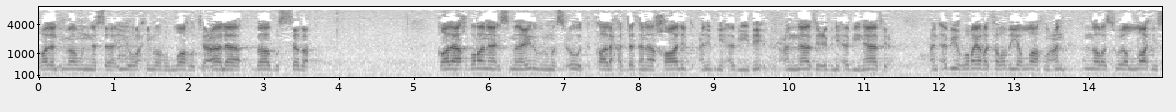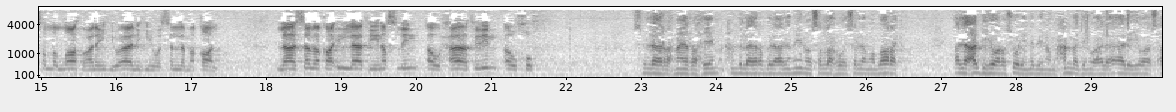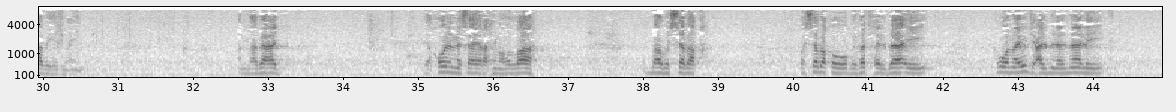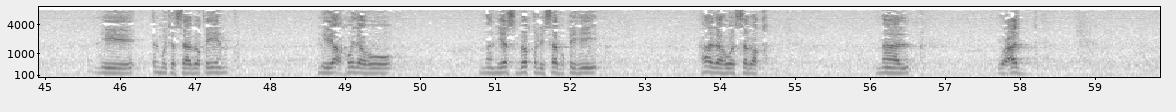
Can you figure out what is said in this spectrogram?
قال الإمام النسائي رحمه الله تعالى باب السبق. قال أخبرنا إسماعيل بن مسعود قال حدثنا خالد عن ابن أبي ذئب عن نافع بن أبي نافع عن أبي هريرة رضي الله عنه أن رسول الله صلى الله عليه وآله وسلم قال لا سبق إلا في نصل أو حافر أو خف. بسم الله الرحمن الرحيم. الحمد لله رب العالمين وصلى الله وسلم وبارك على عبده ورسوله نبينا محمد وعلى آله وأصحابه أجمعين. أما بعد يقول النسائي رحمه الله باب السبق. والسبق بفتح الباء هو ما يجعل من المال للمتسابقين ليأخذه من يسبق لسبقه. هذا هو السبق. مال يعد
